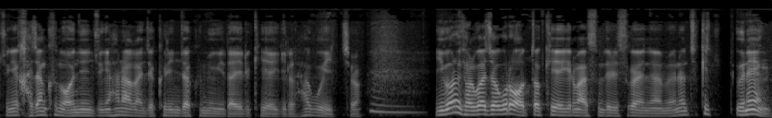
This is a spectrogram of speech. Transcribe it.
중에 가장 큰 원인 중에 하나가 이제 그림자 금융이다 이렇게 얘기를 하고 있죠. 이거는 결과적으로 어떻게 얘기를 말씀드릴 수가 있냐면은 특히 은행,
